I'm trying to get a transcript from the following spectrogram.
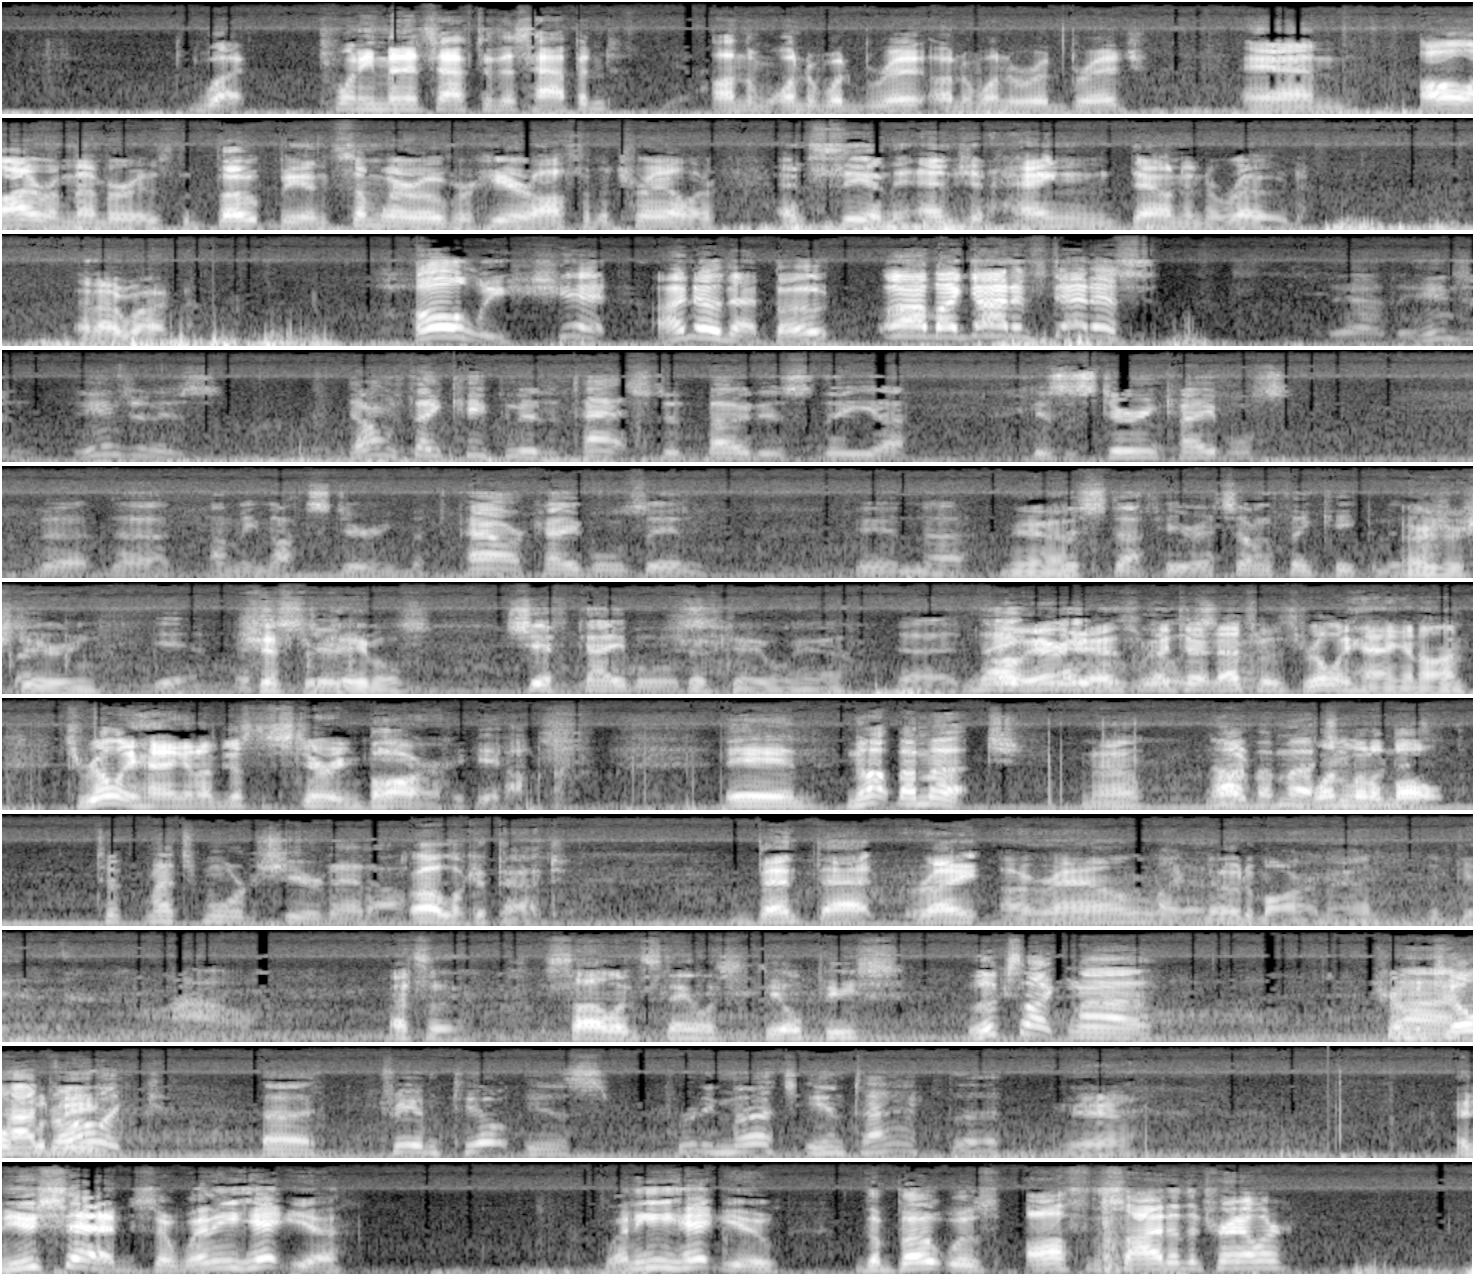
what, 20 minutes after this happened Yeah. on the Wonderwood Bridge, on the Wonderwood Bridge, and all I remember is the boat being somewhere over here off of the trailer and seeing the engine hanging down in the road. And I went, "Holy shit! I know that boat! Oh my God, it's Dennis!" Yeah, the engine the engine is the only thing keeping it attached to the boat is the uh, is the steering cables. The the I mean not steering but the power cables and and uh, Yeah, this stuff here. That's the only thing keeping it. there's on your the steering Yeah, that's the shifter steering. cables. Shift cables. Shift cable, yeah. Uh, they- oh, there they it were is, right really there. That's strong. what it's really hanging on. It's really hanging on just the steering bar. Yeah. And not by much. No, Not by much. One It little bolt. Took much more to shear that off. Oh, look at that. Bent that right around like Yeah. no tomorrow, man. Look at it. Wow. That's a solid stainless steel piece. Looks like my Trim my tilt hydraulic uh, trim tilt is pretty much intact though. Yeah. And you said so when he hit you. When he hit you, the boat was off the side of the trailer.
